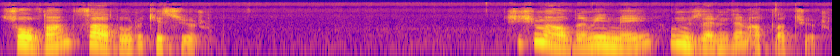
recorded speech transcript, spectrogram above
soldan sağa doğru kesiyorum. Şişime aldığım ilmeği bunun üzerinden atlatıyorum.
